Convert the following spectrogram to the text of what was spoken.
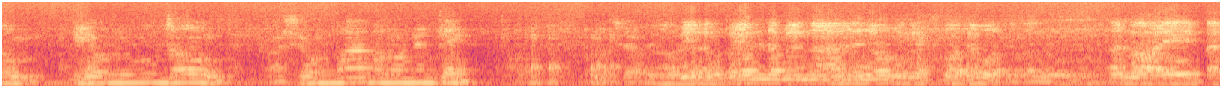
On, ei ollut lunta ollenkaan, se on maailmanlainen temppu. No vielä kun teiltä mennään joulukirkkoon hevosilla, niin no eipä,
